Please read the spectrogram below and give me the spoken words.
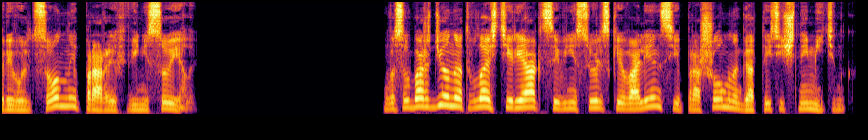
Революционный прорыв Венесуэлы. В освобожденной от власти реакции венесуэльской Валенсии прошел многотысячный митинг.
